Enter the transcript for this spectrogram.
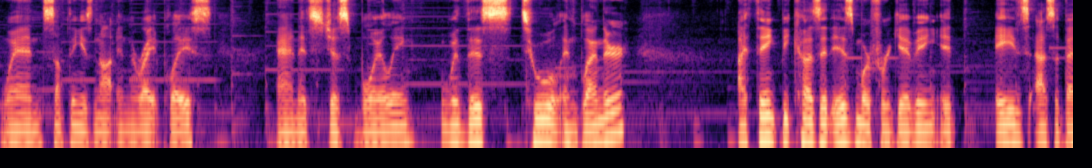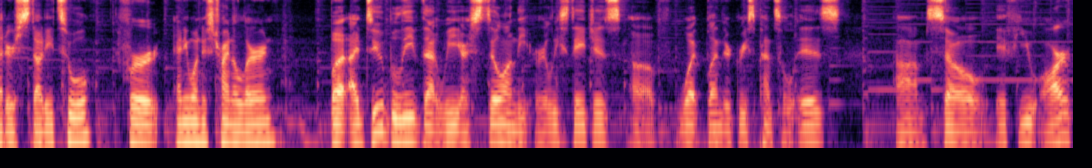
when something is not in the right place and it's just boiling. With this tool in Blender, I think because it is more forgiving, it aids as a better study tool for anyone who's trying to learn But I do believe that we are still on the early stages of what Blender Grease Pencil is. Um, so if you are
